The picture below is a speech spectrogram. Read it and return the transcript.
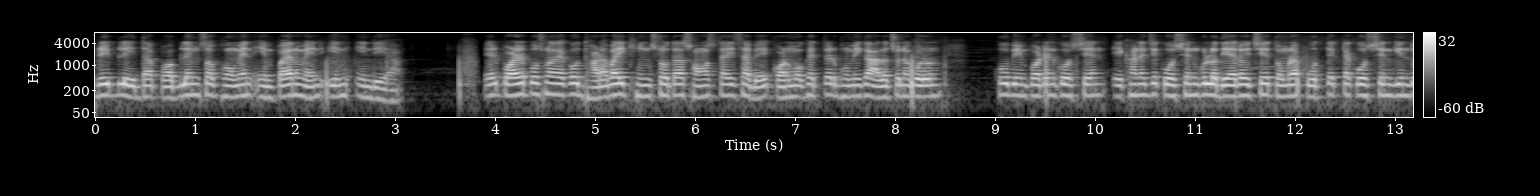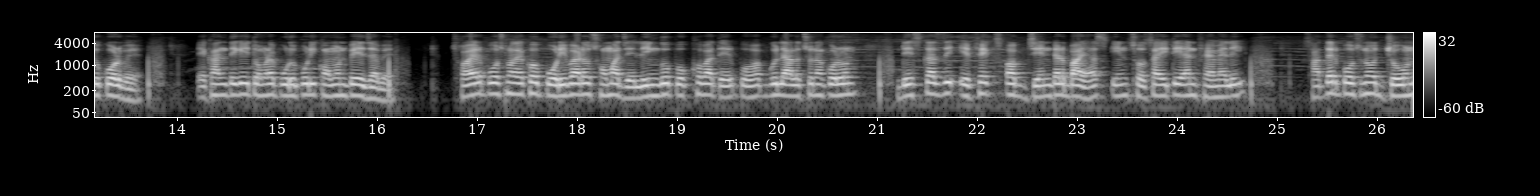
briefly the problems of women empowerment in India এর পরের প্রশ্ন দেখো, ধারাবাহিক হিংস্রতা সংস্থা হিসাবে কর্মক্ষেত্রের ভূমিকা আলোচনা করুন। খুব ইম্পর্টেন্ট কোশ্চেন এখানে যে কোশ্চেনগুলো দেওয়া রয়েছে, তোমরা প্রত্যেকটা কোশ্চেন কিন্তু করবে। এখান থেকেই তোমরা পুরোপুরি কমন পেয়ে যাবে। ছয়ের প্রশ্ন দেখো, পরিবার ও সমাজে লিঙ্গ পক্ষপাতের প্রভাবগুলি আলোচনা করুন। Discuss the effects of gender bias in society and family সাতের প্রশ্ন, যৌন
